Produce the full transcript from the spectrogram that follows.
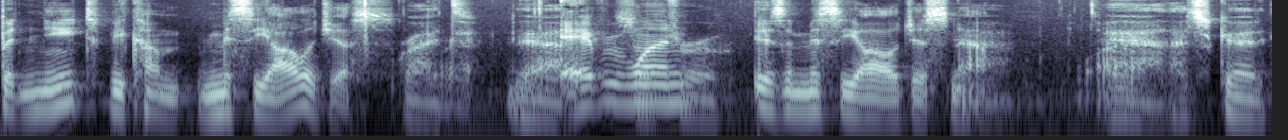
but need to become missiologists. Right. Yeah. Everyone so is a missiologist now. Yeah. Wow. Yeah, that's good.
